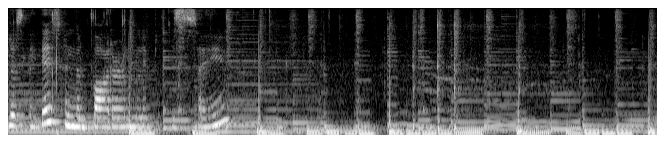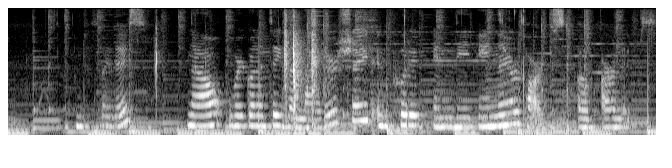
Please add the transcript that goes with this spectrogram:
just like this and the bottom lip the same like this now we're gonna take the lighter shade and put it in the inner parts of our lips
